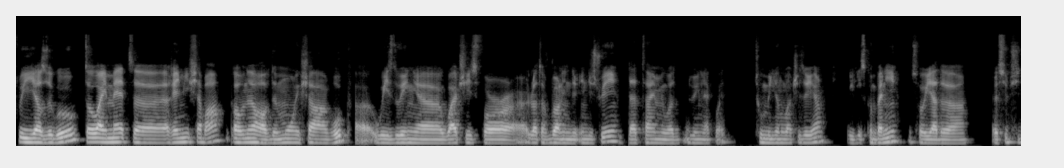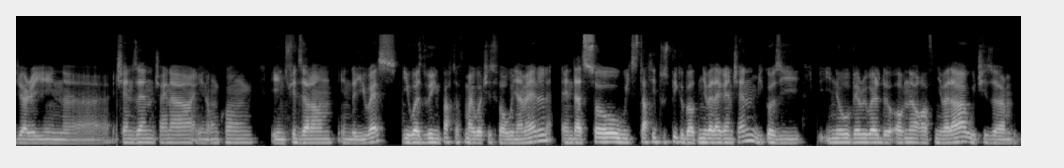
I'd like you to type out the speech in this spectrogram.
three years ago. So I met uh, Rémi Chabra, owner of the Mont Richard Group, uh, who is doing uh, watches for a lot of brand in the industry. That time he was doing like what two million watches a year with his company. So he had a a subsidiary in uh, Shenzhen, China, in Hong Kong, in Switzerland, in the US. He was doing part of my watches for William L, and that's how we started to speak about Nivada Grenchen because he he know very well the owner of Nivada, which is um,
